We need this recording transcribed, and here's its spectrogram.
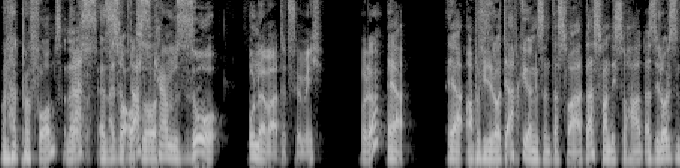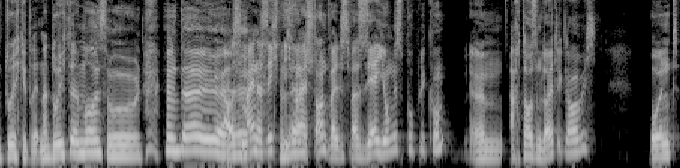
und hat performt. Ne? Das, also, also das so, kam so unerwartet für mich, oder? Ja. Ja, aber wie die Leute abgegangen sind, das war, das fand ich so hart. Also die Leute sind durchgedreht, ne? Durch den Monsun. Aus meiner Sicht, ich war erstaunt, weil das war sehr junges Publikum, ähm, 8000 Leute, glaube ich. Und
